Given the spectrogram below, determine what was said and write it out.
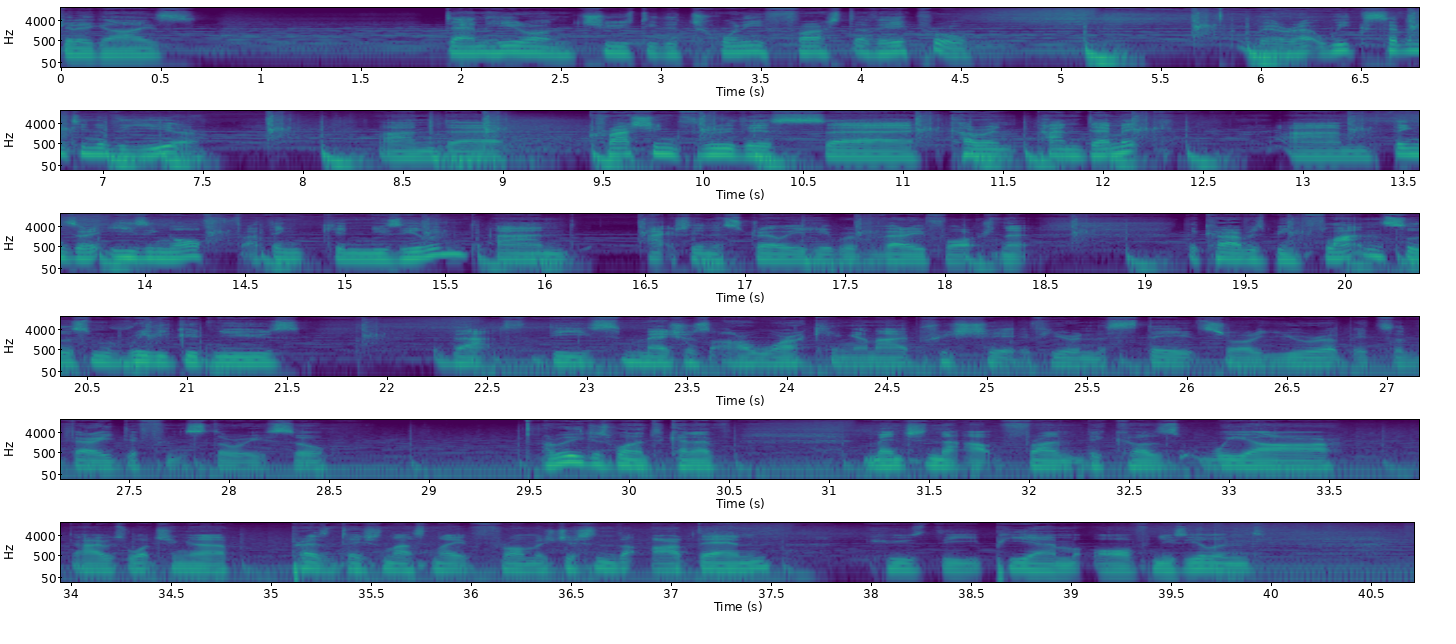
G'day, guys. Dan here on Tuesday, the 21st of April. We're at week 17 of the year and uh, crashing through this uh, current pandemic. Um, things are easing off, I think, in New Zealand and actually in Australia here. We're very fortunate. The curve has been flattened, so there's some really good news that these measures are working. And I appreciate if you're in the States or Europe, it's a very different story. So I really just wanted to kind of mention that up front because we are. I was watching a presentation last night from Jacinda Ardern, who's the PM of New Zealand,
